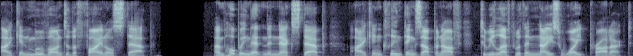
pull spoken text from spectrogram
I can move on to the final step. I'm hoping that in the next step, I can clean things up enough to be left with a nice white product.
